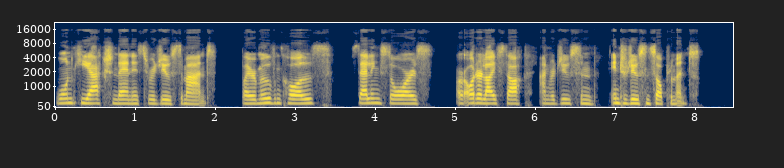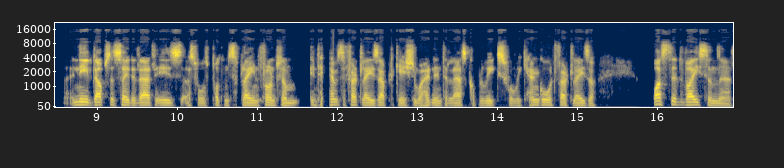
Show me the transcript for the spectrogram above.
one key action then is to reduce demand by removing culls, selling stores or other livestock and reducing introducing supplement. Niamh, the opposite side of that is, I suppose, putting supply in front of them. In terms of fertilizer application, we're heading into the last couple of weeks where we can go with fertilizer. What's the advice on that?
